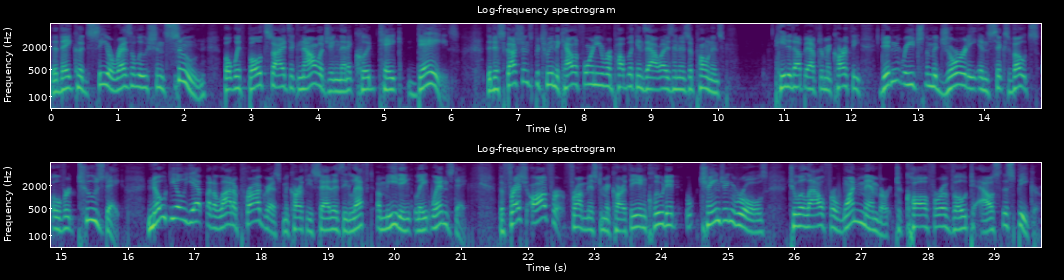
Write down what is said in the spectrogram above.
that they could see a resolution soon, but with both sides acknowledging that it could take days. The discussions between the California Republicans' allies and his opponents heated up after McCarthy didn't reach the majority in six votes over Tuesday. No deal yet, but a lot of progress, McCarthy said as he left a meeting late Wednesday. The fresh offer from Mr. McCarthy included changing rules to allow for one member to call for a vote to oust the Speaker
